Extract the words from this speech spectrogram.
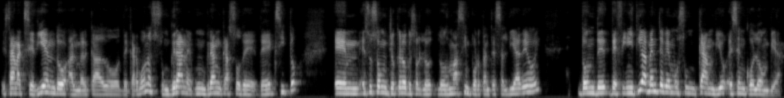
están accediendo al mercado de carbono. Eso es un gran, un gran caso de, de éxito. Eh, esos son, yo creo que son los más importantes al día de hoy. Donde definitivamente vemos un cambio es en Colombia.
